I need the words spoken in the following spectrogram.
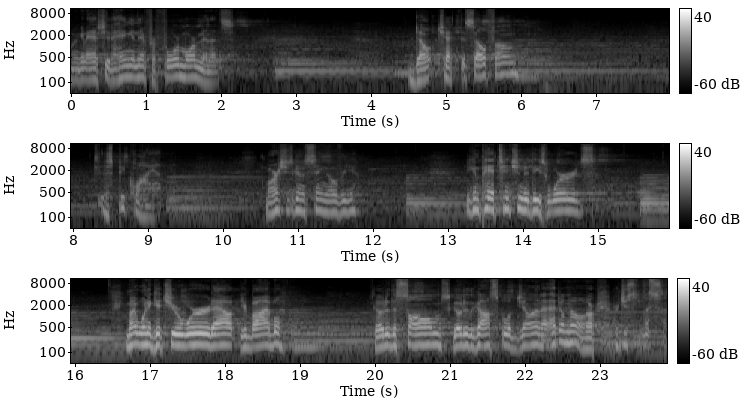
We're going to ask you to hang in there for four more minutes. Don't check the cell phone. Just be quiet. Marsha's going to sing over you. You can pay attention to these words. You might want to get your word out, your Bible. Go to the Psalms, go to the Gospel of John. I, don't know, or, or just listen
